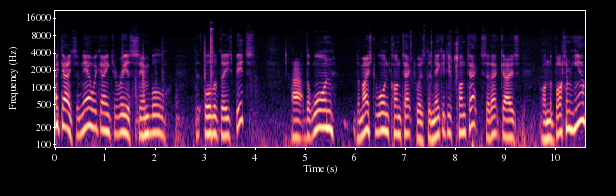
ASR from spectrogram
Okay, so now we're going to reassemble the, all of these bits. Uh, the worn, the most worn contact was the negative contact, so that goes on the bottom here.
